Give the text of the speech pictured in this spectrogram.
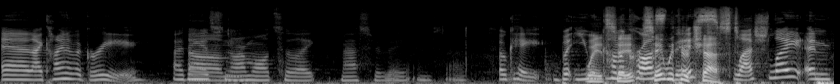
and I kind of agree. I think it's Um, normal to like masturbate and stuff. Okay, but you Wait, would come say it- across say it with your this chest. flashlight and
